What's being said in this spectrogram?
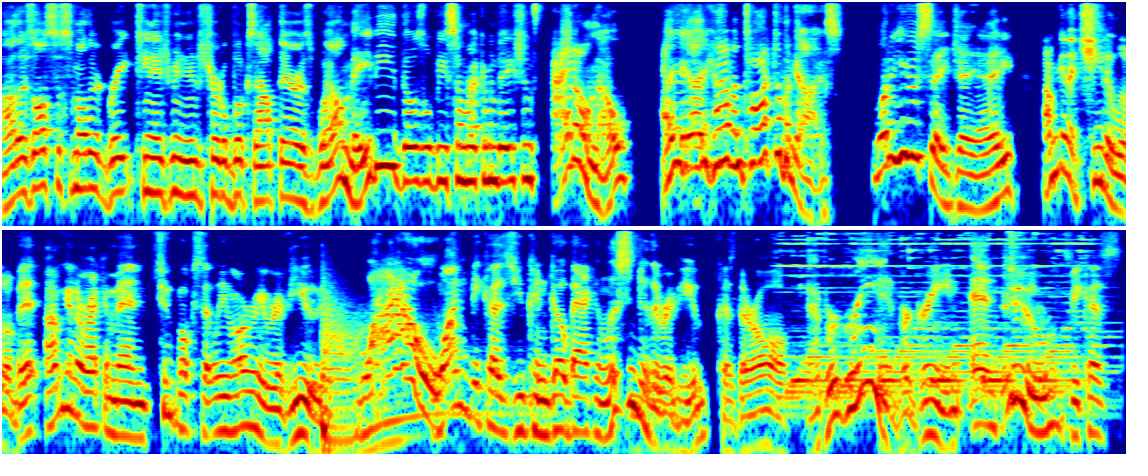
Uh, there's also some other great Teenage Mutant Ninja Turtle books out there as well. Maybe those will be some recommendations. I don't know. I, I haven't talked to the guys. What do you say, J.A.? I'm going to cheat a little bit. I'm going to recommend two books that we've already reviewed. Wow. One, because you can go back and listen to the review because they're all Evergreen. evergreen. And two, because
